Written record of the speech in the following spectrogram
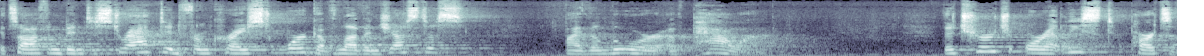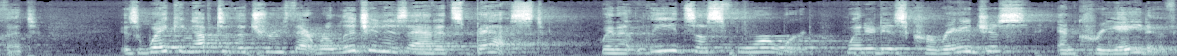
It's often been distracted from Christ's work of love and justice by the lure of power. The church, or at least parts of it, is waking up to the truth that religion is at its best when it leads us forward, when it is courageous and creative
